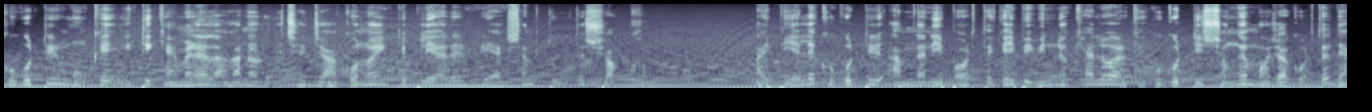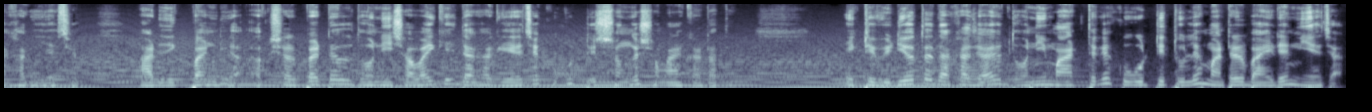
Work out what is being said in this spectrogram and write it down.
কুকুরটির মুখে একটি ক্যামেরা লাগানো রয়েছে, যা কোনো একটি প্লেয়ারের রিয়াকশন তুলতে সক্ষম। আইপিএলে কুকুরটির আমদানির পর থেকেই বিভিন্ন খেলোয়াড়কে কুকুরটির সঙ্গে মজা করতে দেখা গিয়েছে। হার্দিক পান্ডিয়া, অক্ষর প্যাটেল, ধোনি সবাইকেই দেখা গিয়েছে কুকুরটির সঙ্গে সময় কাটাতে। একটি ভিডিওতে দেখা যায় ধোনি মাঠ থেকে কুকুরটি তুলে মাঠের বাইরে নিয়ে যান।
